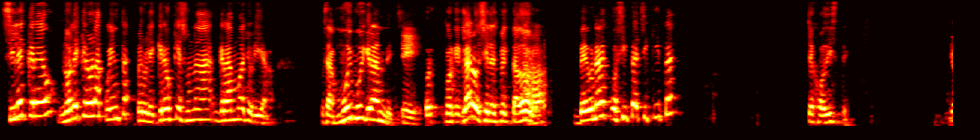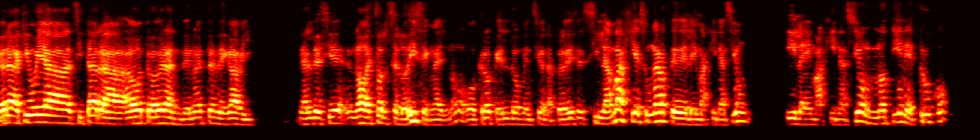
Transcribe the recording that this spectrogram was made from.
sí le creo, no le creo la cuenta, pero le creo que es una gran mayoría. O sea, muy, muy grande. Sí. porque claro, si el espectador ve una cosita chiquita, te jodiste. Y ahora aquí voy a citar a, otro grande, ¿no? Este es de Gaby. no, esto se lo dicen a él, ¿no? O creo que él lo menciona, pero dice, si la magia es un arte de la imaginación y la imaginación no tiene truco,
